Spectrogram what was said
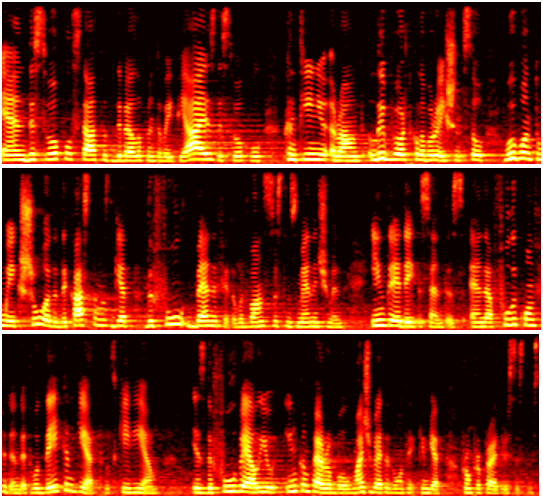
And this work will start with development of APIs. This work will continue around libvirt collaboration. So we want to make sure that the customers get the full benefit of advanced systems management in their data centers and are fully confident that what they can get with KVM is the full value, incomparable, much better than what they can get from proprietary systems.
